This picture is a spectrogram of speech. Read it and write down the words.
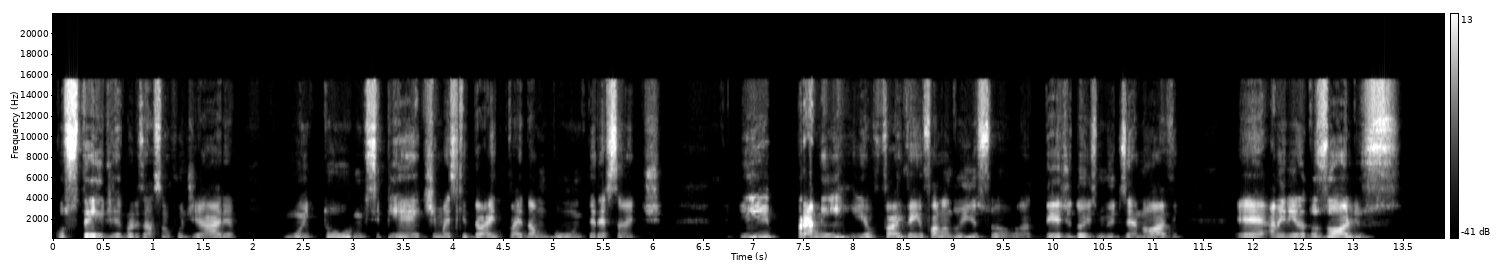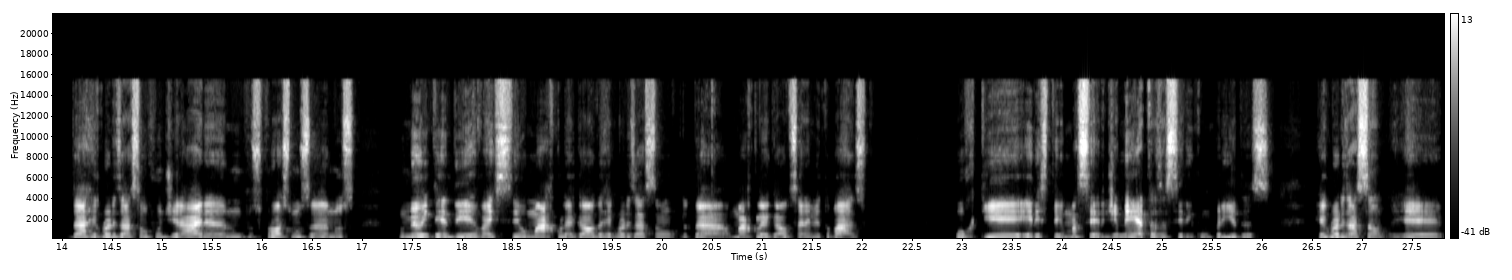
custeio de regularização fundiária muito incipiente, mas que vai, vai dar um boom interessante. E, para mim, eu venho falando isso desde 2019, é, a menina dos olhos da regularização fundiária nos próximos anos, no meu entender, vai ser o marco legal da regularização, da, o marco legal do saneamento básico. Porque eles têm uma série de metas a serem cumpridas. Regularização, é,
